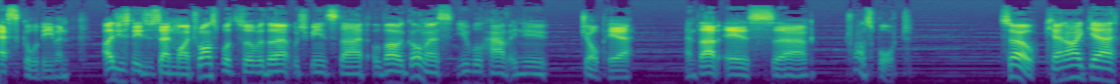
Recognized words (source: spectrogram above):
escort even. I just need to send my transports over there, which means that Alvaro Gomez, you will have a new job here, and that is uh, transport. So, can I get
